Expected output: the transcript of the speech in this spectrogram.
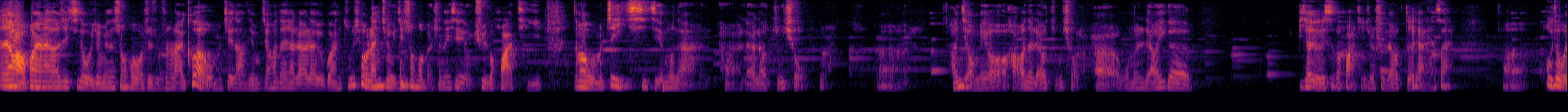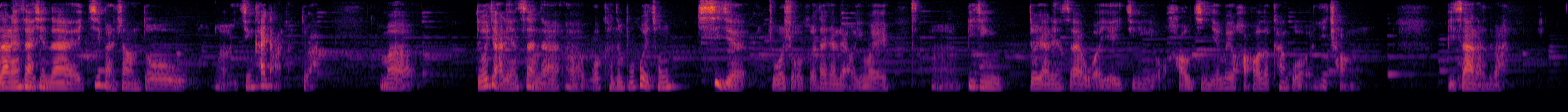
大家好，欢迎来到这期的伪球迷的生活，我是主持人莱克。我们这档节目将和大家聊一聊有关足球、篮球以及生活本身的一些有趣的话题。那么我们这一期节目呢，啊，聊一聊足球，对吧？呃，很久没有好好的聊足球了啊，我们聊一个比较有意思的话题，就是聊德甲联赛。啊，欧洲五大联赛现在基本上都呃已经开打了，对吧？那么德甲联赛呢，呃，我可能不会从细节。着手和大家聊，因为，嗯，毕竟德甲联赛我也已经有好几年没有好好的看过一场比赛了，对吧？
